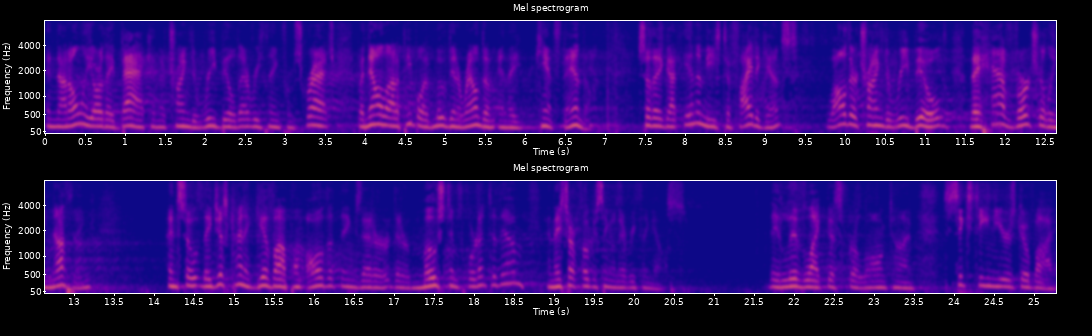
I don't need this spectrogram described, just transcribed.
And not only are they back and they're trying to rebuild everything from scratch, but now a lot of people have moved in around them and they can't stand them. So they've got enemies to fight against. While they're trying to rebuild, they have virtually nothing. And so they just kind of give up on all the things that are, that are most important to them, and they start focusing on everything else. They live like this for a long time. 16 years go by.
